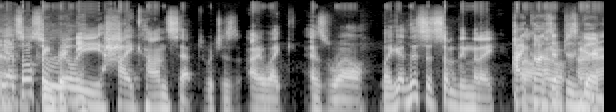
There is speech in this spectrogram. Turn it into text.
yeah it's Um, also really high concept which is i like as well like this is something that i High well, concept don't- is good.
